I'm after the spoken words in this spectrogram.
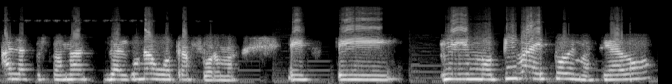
a las personas de alguna u otra forma. Este, me motiva eso demasiado.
